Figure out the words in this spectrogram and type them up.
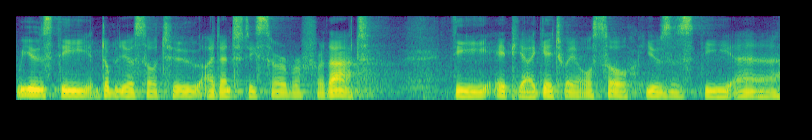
we use the WSO2 identity server for that. The API gateway also uses the, uh,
